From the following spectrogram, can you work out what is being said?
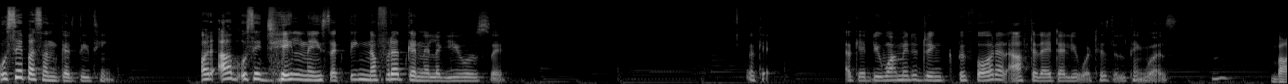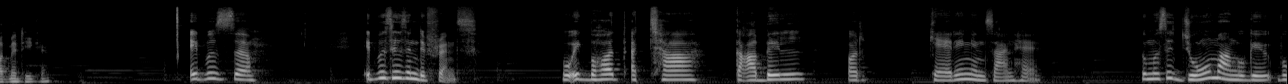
उसे पसंद करती थी। और अब उसे झेल नहीं सकती, नफरत करने लगी हो उससे okay okay do want me to drink before और after I tell you what his little thing was बाद में ठीक है। It was it was his indifference वो एक बहुत अच्छा काबिल और केयरिंग इंसान है। तुम उसे जो मांगोगे वो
